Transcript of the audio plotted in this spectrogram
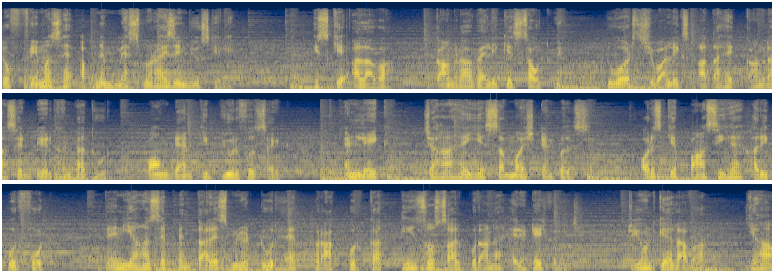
जो फ़ेमस है अपने मेस्मराइजिंग व्यूज़ के लिए। इसके अलावा, कांगड़ा वैली के साउथ में टूवर्ड्स शिवालिक्स आता है कांगड़ा से डेढ़ घंटा दूर पोंग डैम की ब्यूटीफुल साइट एंड लेक जहाँ है ये समर्ज टेम्पल्स और इसके पास ही है हरिपुर फोर्ट देन यहाँ से 45 मिनट दूर है परागपुर का 300 साल पुराना हेरिटेज विलेज ट्रियूंड के अलावा, यहाँ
